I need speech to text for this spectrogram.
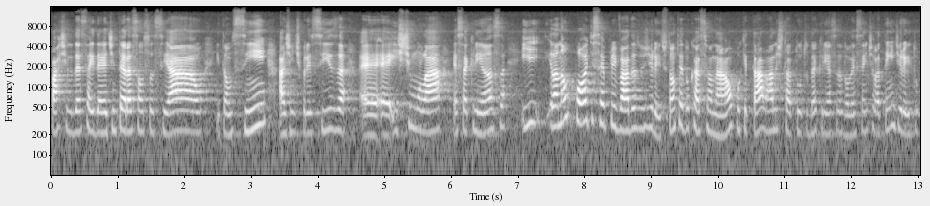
partindo dessa ideia de interação social, então, sim, a gente precisa é, é, estimular essa criança e ela não pode ser privada dos direitos, tanto educacional, porque está lá no Estatuto da Criança e do Adolescente, ela tem direito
